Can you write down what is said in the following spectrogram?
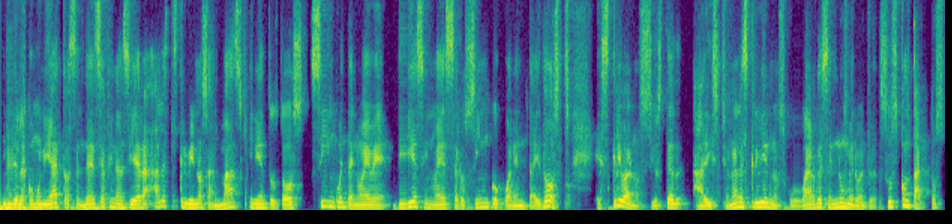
de la comunidad de trascendencia financiera al escribirnos al más 502 59 19 05 42. Escríbanos. Si usted adicional escribirnos guarde ese número entre sus contactos,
